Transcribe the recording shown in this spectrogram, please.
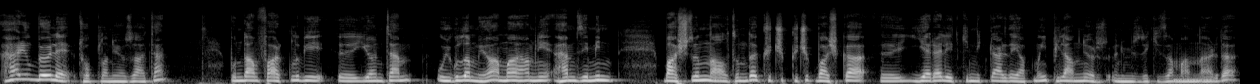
her yıl böyle toplanıyor zaten bundan farklı bir e, yöntem uygulamıyor ama hani hem zemin başlığının altında küçük küçük başka e, yerel etkinlikler de yapmayı planlıyoruz önümüzdeki zamanlarda.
